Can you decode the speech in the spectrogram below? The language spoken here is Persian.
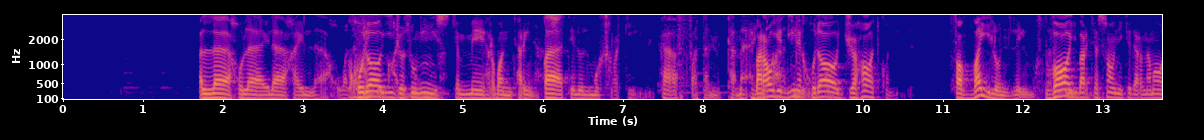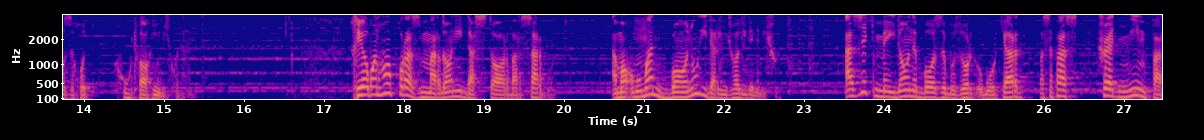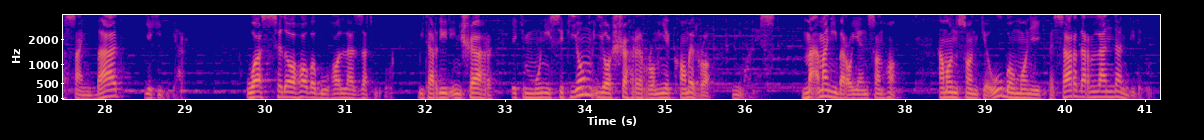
الله لا اله الا هو خدایی جز نیست که مهربان ترین است. قاتل المشرکین کافتا کما برای دین خدا جهاد کنید. فویل للمثلین وای بر کسانی که در نماز خود کوتاهی می کنند خیابانها پر از مردانی دستار بر سر بود اما عموما بانویی در اینجا دیده نمی‌شد. از یک میدان باز بزرگ عبور کرد و سپس شاید نیم فرسنگ بعد یکی دیگر. او از صداها و بوها لذت می برد بی تردید این شهر یک مونیسیپیوم یا شهر رومی کامل را میمانست. معمنی برای انسانها. همان سان که او به عنوان یک پسر در لندن دیده بود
